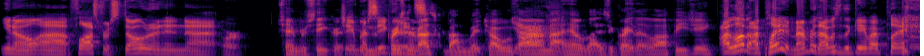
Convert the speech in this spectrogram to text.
you know, uh Philosopher's Stone and uh or Chamber of Secrets, Chamber of and the Prisoner of Azkaban, which I will Yeah. die on that hill. That is a great little RPG. I love it. I played it. Remember that was the game I played.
